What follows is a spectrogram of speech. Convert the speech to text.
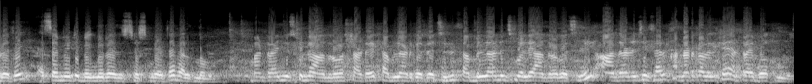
ప్రతి ఎస్ఎంబిటి బెంగళూరు రైల్వే స్టేషన్కి అయితే వెళ్తున్నాము. మన ట్రైన్ చూసుకుంటే ఆంధ్రలో స్టార్ట్ అయ్యి తమిళనాడుకి అయితే వచ్చింది. తమిళనాడు నుంచి మళ్ళీ ఆంధ్రాకి వచ్చింది. ఆంధ్ర నుంచి ఈసారి కర్ణాటకలోకి ఎంటర్ అయిపోతుంది.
